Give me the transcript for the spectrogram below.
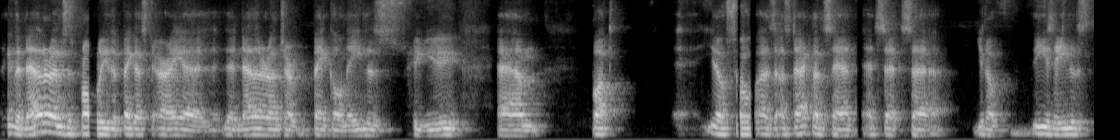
I think the Netherlands is probably the biggest area. The Netherlands are big on eels for you, um, but you know, so as, as Declan said, it's it's uh, you know these eels,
